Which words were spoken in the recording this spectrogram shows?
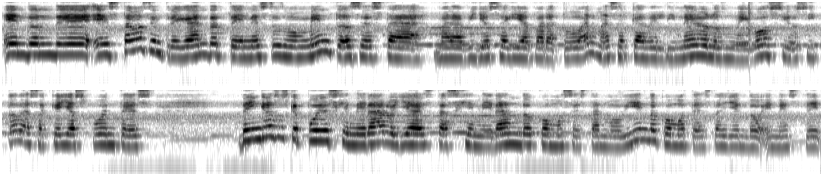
en donde estamos entregándote en estos momentos esta maravillosa guía para tu alma acerca del dinero, los negocios y todas aquellas fuentes de ingresos que puedes generar o ya estás generando, cómo se están moviendo, cómo te está yendo en este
